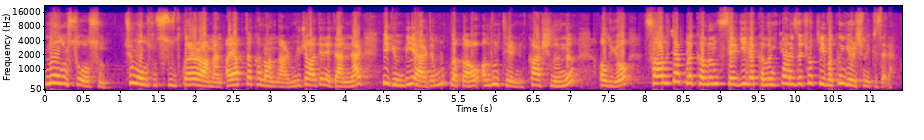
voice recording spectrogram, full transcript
Ne olursa olsun tüm olumsuzluklara rağmen ayakta kalanlar, mücadele edenler bir gün bir yerde mutlaka o alın terinin karşılığını alıyor. Sağlıcakla kalın, sevgiyle kalın. Kendinize çok iyi bakın. Görüşmek üzere.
